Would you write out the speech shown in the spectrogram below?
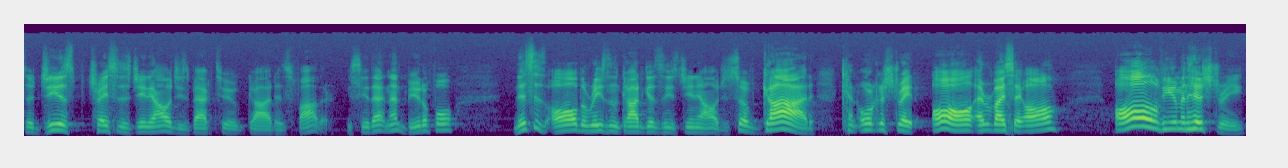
So Jesus traces genealogies back to God, his father. You see that? Isn't that beautiful? This is all the reasons God gives these genealogies. So if God can orchestrate all, everybody say all, all of human history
